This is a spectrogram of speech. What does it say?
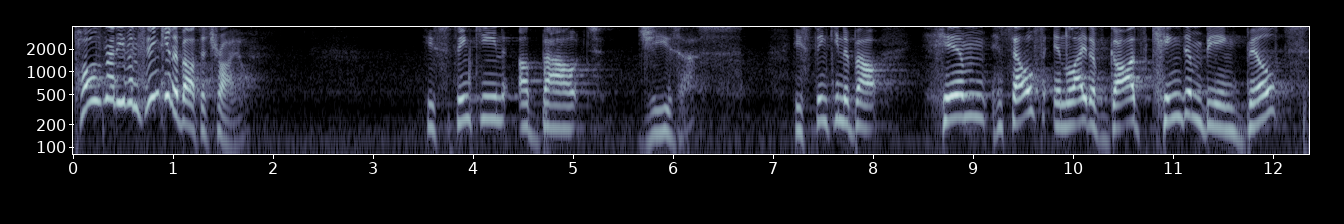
Paul's not even thinking about the trial, he's thinking about Jesus. He's thinking about him himself in light of God's kingdom being built.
